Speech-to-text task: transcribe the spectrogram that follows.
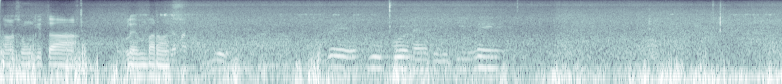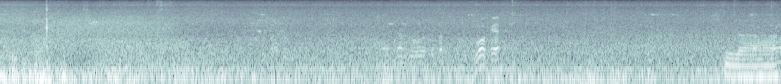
langsung kita lempar mas Oke. Bismillah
